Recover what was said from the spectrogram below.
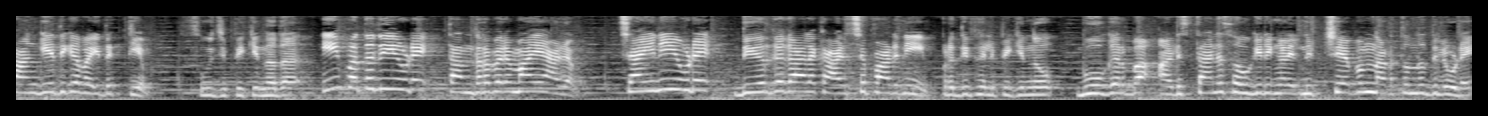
സാങ്കേതിക വൈദഗ്ധ്യം. സൂചിപ്പിക്കുന്നത്. ഈ പദ്ധതിയുടെ തന്ത്രപരമായ ആഴം ചൈനയുടെ ദീർഘകാല കാഴ്ചപ്പാടിനെയും പ്രതിഫലിപ്പിക്കുന്നു. ഭൂഗർഭ അടിസ്ഥാന സൗകര്യങ്ങളിൽ നിക്ഷേപം നടത്തുന്നതിലൂടെ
